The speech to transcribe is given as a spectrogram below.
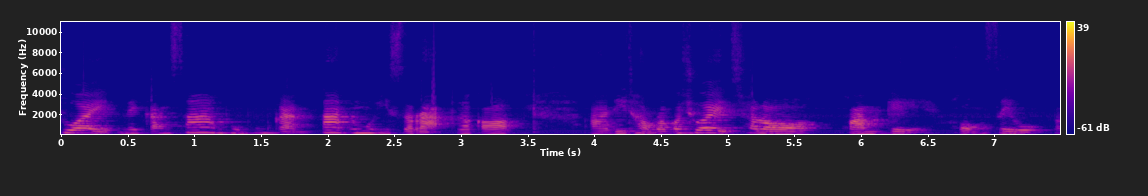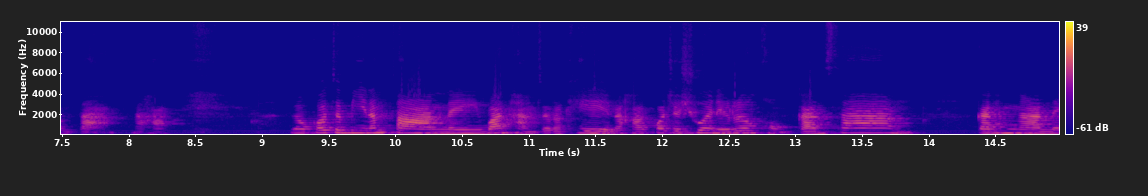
ช่วยในการสร้างภูมิคุ้มกันต้านอนุมูลอิสระ แล้วก็ดีท็อกแล้วก็ช่วยชะลอความแก่ของเซลล์ต่างๆนะคะแล้วก็จะมีน้ำตาลในว่านหางจระเข้นะคะ ก็จะช่วยในเรื่องของการสร้าง การทำงานใน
